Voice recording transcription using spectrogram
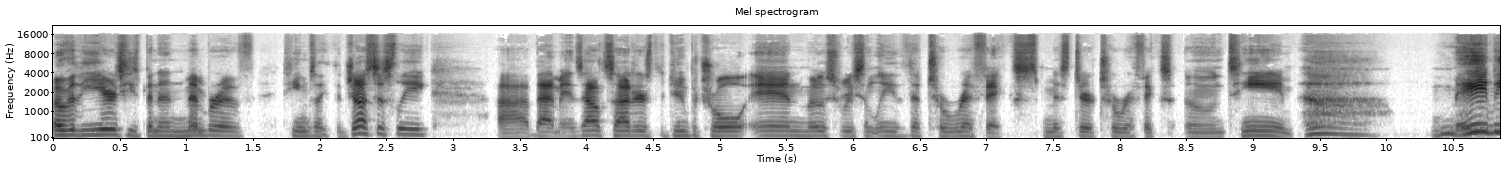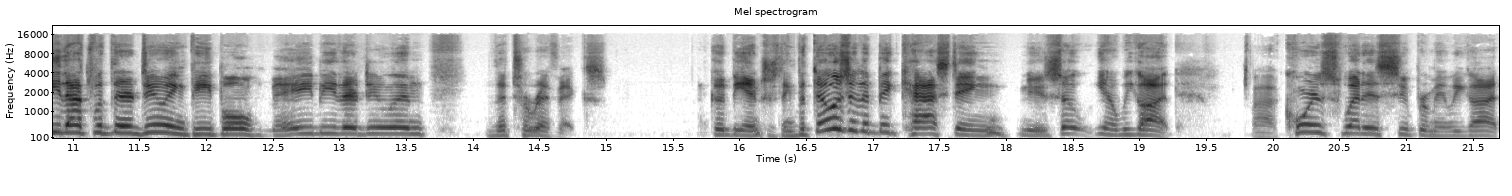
Over the years, he's been a member of teams like the Justice League, uh, Batman's Outsiders, the Doom Patrol, and most recently, the Terrifics, Mr. Terrific's own team. Maybe that's what they're doing, people. Maybe they're doing the Terrifics. Could be interesting. But those are the big casting news. So, you know, we got uh, Corenswet as Superman. We got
